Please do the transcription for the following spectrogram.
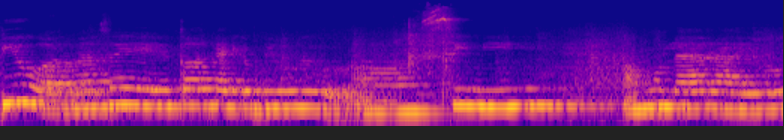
बिउहरूमा चाहिँ तरकारीको बिउ सिमी मुला रायो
